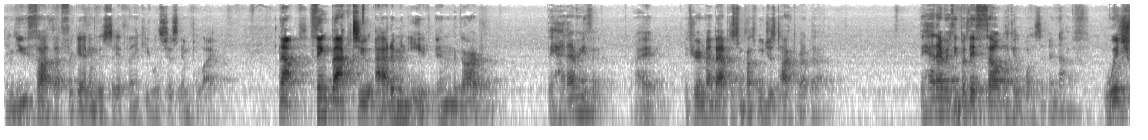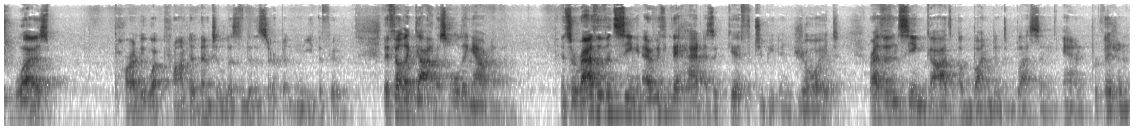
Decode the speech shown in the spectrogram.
And you thought that forgetting to say thank you was just impolite. Now, think back to Adam and Eve in the garden. They had everything, right? If you're in my baptism class, we just talked about that. They had everything, but they felt like it wasn't enough, which was partly what prompted them to listen to the serpent and eat the fruit. They felt like God was holding out on them. And so rather than seeing everything they had as a gift to be enjoyed, rather than seeing God's abundant blessing and provision,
